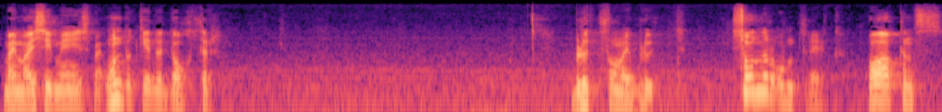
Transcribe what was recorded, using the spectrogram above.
My meisie mens my onbekende dogter bloed van my bloed sonder omtrek bakens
